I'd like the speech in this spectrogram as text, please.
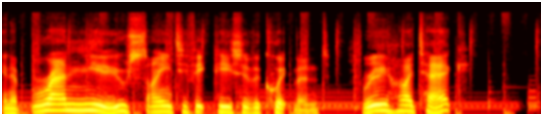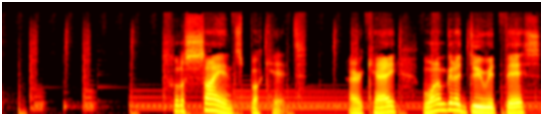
in a brand new scientific piece of equipment. Really high tech, It's called a science bucket. Okay, what I'm going to do with this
